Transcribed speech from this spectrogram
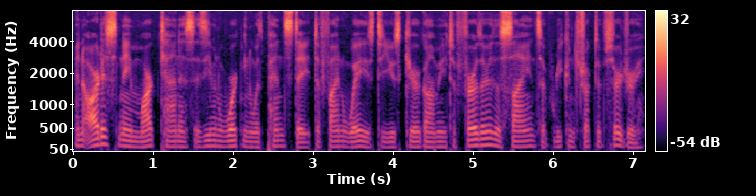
An artist named Mark Tanis is even working with Penn State to find ways to use kirigami to further the science of reconstructive surgery.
